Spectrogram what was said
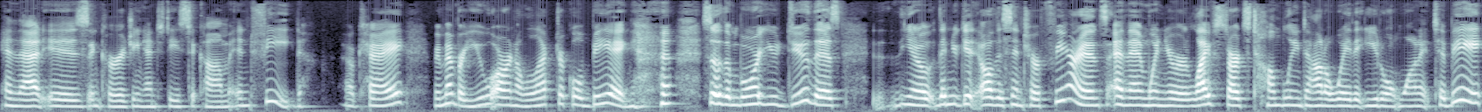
And that is encouraging entities to come and feed. Okay. Remember, you are an electrical being. so the more you do this, you know, then you get all this interference. And then when your life starts tumbling down a way that you don't want it to be,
